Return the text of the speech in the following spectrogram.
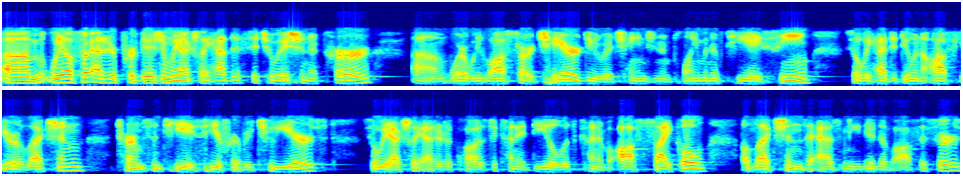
Um, we also added a provision. We actually had this situation occur um, where we lost our chair due to a change in employment of TAC. So we had to do an off-year election. Terms in TAC are for every two years. So we actually added a clause to kind of deal with kind of off-cycle elections as needed of officers.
